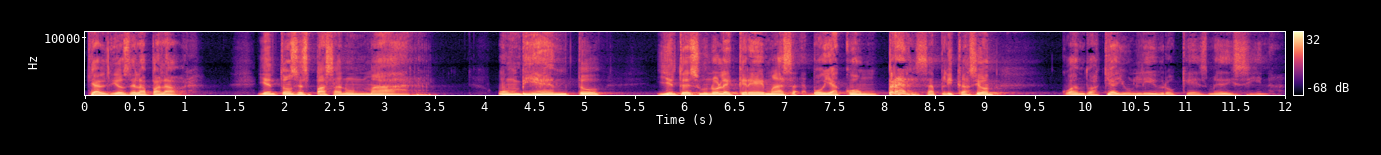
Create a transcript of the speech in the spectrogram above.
que al Dios de la palabra. Y entonces pasan un mar, un viento, y entonces uno le cree más, voy a comprar esa aplicación. Cuando aquí hay un libro que es medicina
